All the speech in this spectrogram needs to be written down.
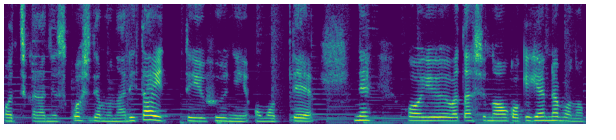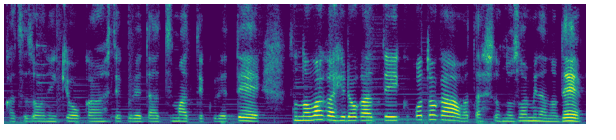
お力に少しでもなりたいっていうふうに思ってねこういう私のご機嫌ラボの活動に共感してくれて集まってくれてその輪が広がっていくことが私の望みなので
